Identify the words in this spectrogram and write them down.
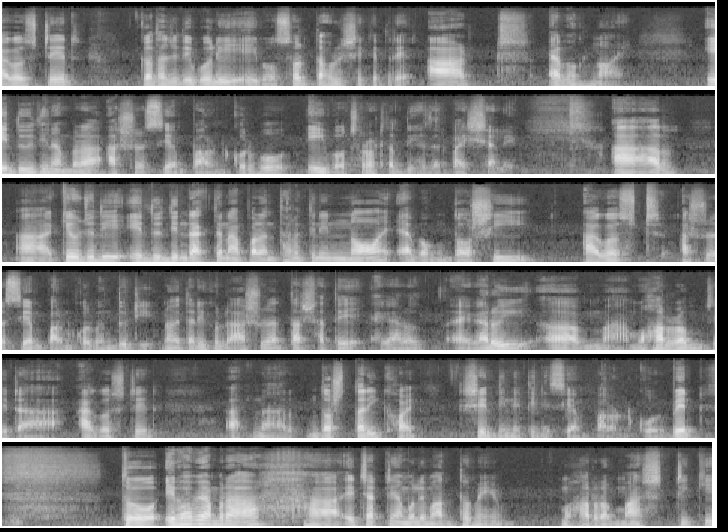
আগস্টের কথা যদি বলি এই বছর, তাহলে সেক্ষেত্রে আট এবং নয়। এই দুই দিন আমরা আশ্রয় সিয়াম পালন করব এই বছর, অর্থাৎ দু হাজার বাইশ সালে। আর কেউ যদি এই দুই দিন রাখতে না পারেন, তাহলে তিনি নয় এবং দশই আগস্ট আশুরা সিয়াম পালন করবেন দুটি। নয় তারিখ হলো আশুরা, তার সাথে এগারো, এগারোই মহরম, যেটা আগস্টের আপনার দশ তারিখ হয়, সেই দিনে তিনি সিয়াম পালন করবেন। তো এভাবে আমরা এই চারটি আমলের মাধ্যমে মহরম মাসটিকে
